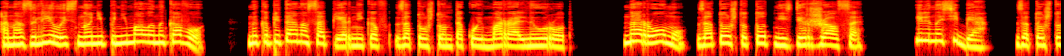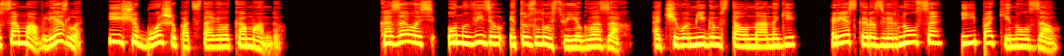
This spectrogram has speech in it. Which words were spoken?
Она злилась, но не понимала на кого. На капитана соперников за то, что он такой моральный урод, на Рому за то, что тот не сдержался, или на себя за то, что сама влезла и еще больше подставила команду. Казалось, он увидел эту злость в ее глазах, отчего мигом встал на ноги, резко развернулся и покинул зал.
